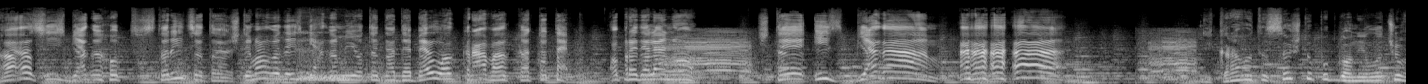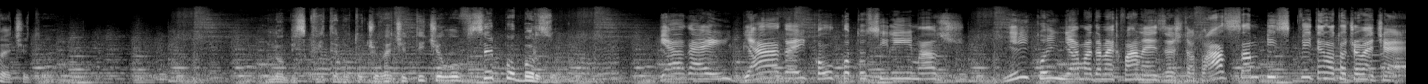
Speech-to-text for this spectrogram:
А аз избягах от старицата. Ще мога да избягам и от една дебела крава като теб. Определено ще избягам! И кравата също подгонила човечето. Но бисквитеното човече тичало все по-бързо. Бягай, бягай, колкото сили имаш. Никой няма да ме хване, защото аз съм бисквитеното човече.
